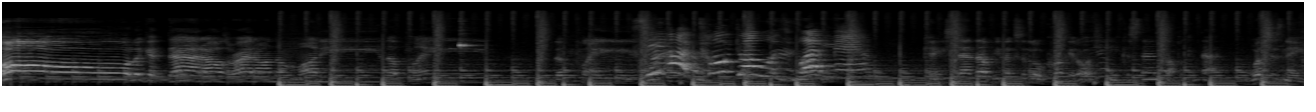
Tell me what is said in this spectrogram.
Oh, look at that. I was right on the money. The plane. The plane. See, I told y'all was wet, What's his name?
